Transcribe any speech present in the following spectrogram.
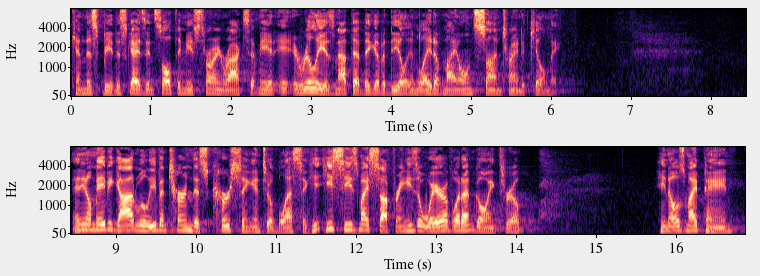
can this be? This guy's insulting me, he's throwing rocks at me. It, it really is not that big of a deal in light of my own son trying to kill me. And you know, maybe God will even turn this cursing into a blessing. He, he sees my suffering, He's aware of what I'm going through, He knows my pain.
